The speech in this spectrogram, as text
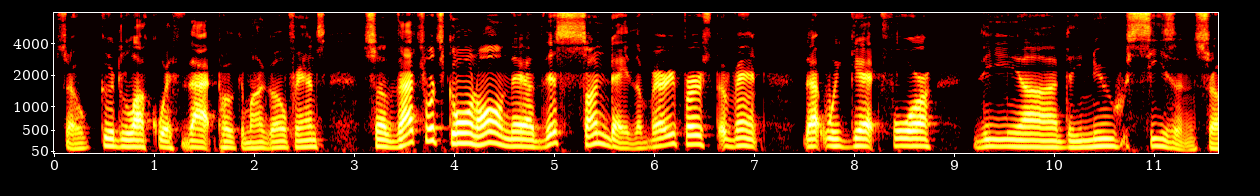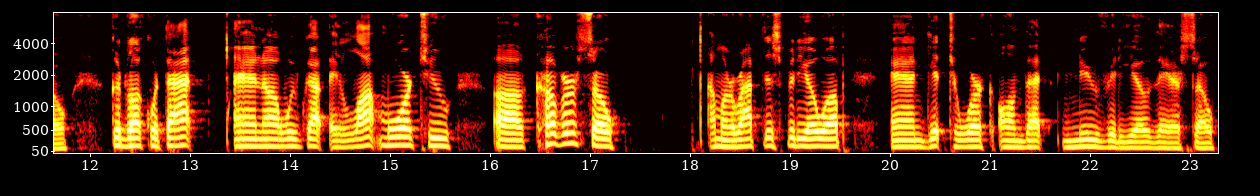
So good luck with that, Pokemon Go fans. So that's what's going on there this Sunday, the very first event that we get for the uh, the new season. So good luck with that. And uh, we've got a lot more to uh, cover. So I'm going to wrap this video up and get to work on that new video there. So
